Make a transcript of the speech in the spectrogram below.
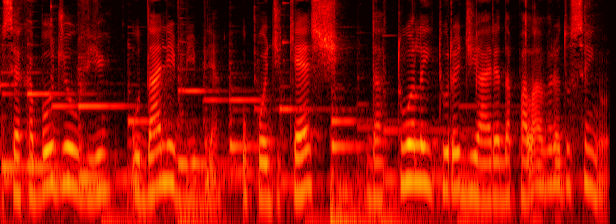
Você acabou de ouvir o Dali Bíblia, o podcast da tua leitura diária da palavra do Senhor.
